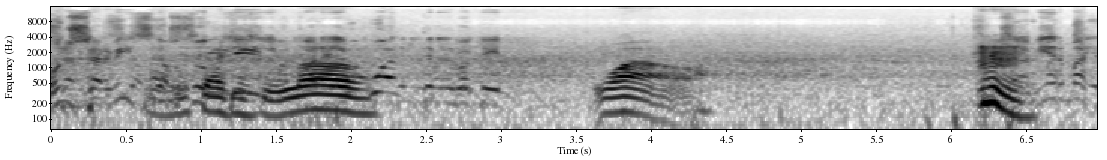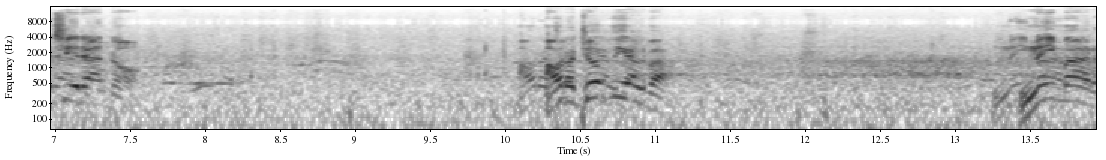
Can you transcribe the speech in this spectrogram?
Un servicio yeah, these guys just love. Wow. Javier Mascherano. Ahora Jordi Alba. Neymar.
